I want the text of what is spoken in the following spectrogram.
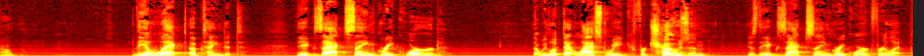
No. The elect obtained it. The exact same Greek word that we looked at last week for chosen is the exact same Greek word for elect.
